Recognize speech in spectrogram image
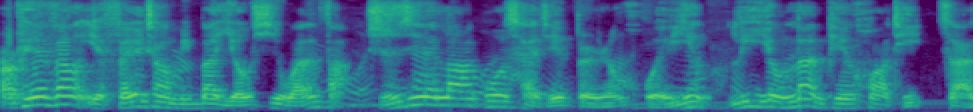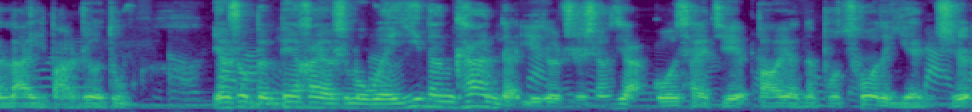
而片方也非常明白游戏玩法，直接拉郭采洁本人回应，利用烂片话题再拉一把热度。要说本片还有什么唯一能看的，也就只剩下郭采洁保养的不错的颜值。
